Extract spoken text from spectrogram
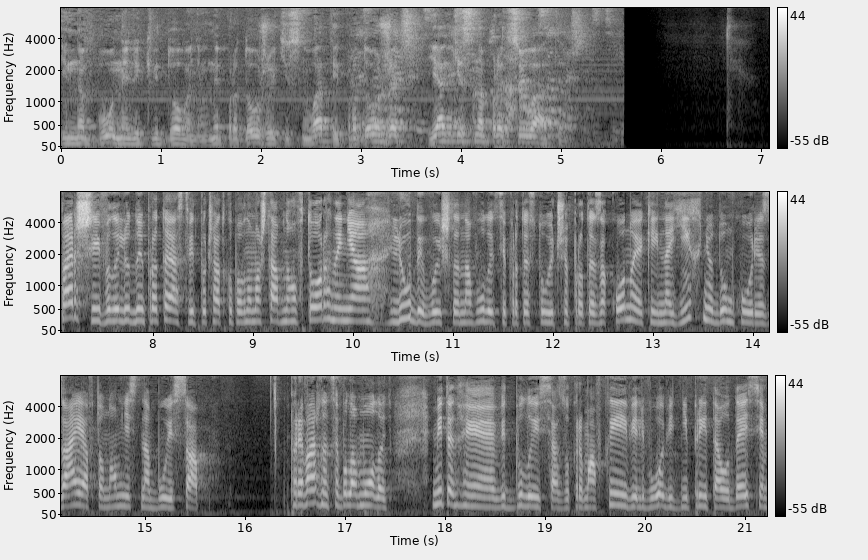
і НАБУ не ліквідовані. Вони продовжують існувати і продовжують якісно працювати. Перший велелюдний протест від початку повномасштабного вторгнення. Люди вийшли на вулиці, протестуючи проти закону, який, на їхню думку, урізає автономність НАБУ і САП. Переважно це була молодь. Мітинги відбулися, зокрема в Києві, Львові, Дніпрі та Одесі.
